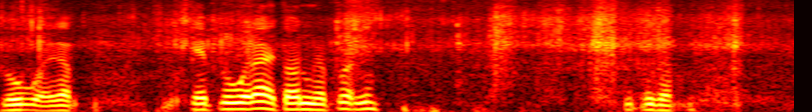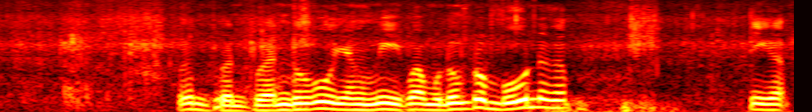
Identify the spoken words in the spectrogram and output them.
lú vậy gặp kép lú ได้ต้นกับต้นนี้นี่ครับเพื่อนเพื่อนเพื่อนดูยังมีความอุดมสมบูรณ์นะครับ นี่ครับ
